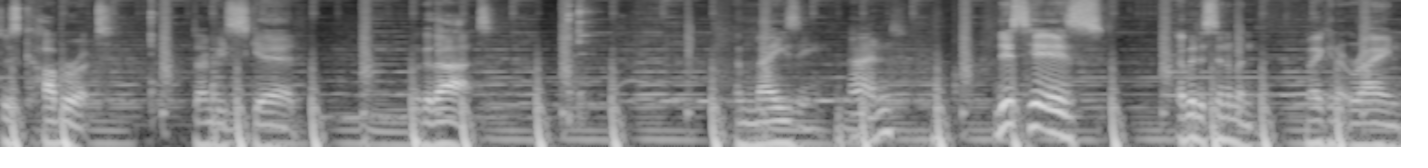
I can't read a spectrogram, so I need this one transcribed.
Just cover it. Don't be scared. Look at that. Amazing. And this here's a bit of cinnamon, making it rain.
